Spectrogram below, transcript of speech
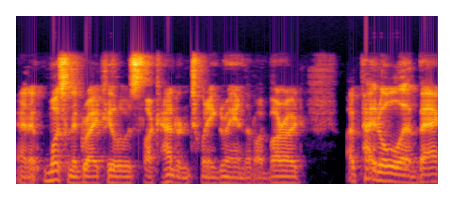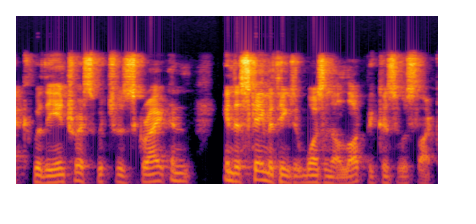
and it wasn't a great deal. It was like 120 grand that I borrowed I paid all that back with the interest, which was great. And in the scheme of things, it wasn't a lot because it was like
